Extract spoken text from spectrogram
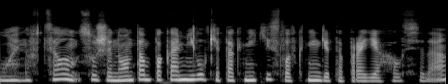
Ой, ну в целом, слушай, ну он там пока Милки так не кисло в книге-то проехался, да?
